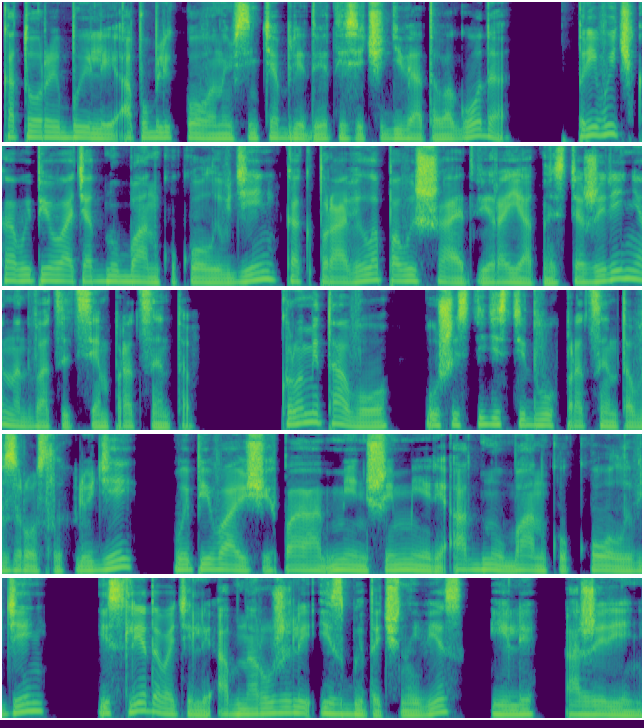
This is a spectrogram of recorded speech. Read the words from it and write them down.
которые были опубликованы в сентябре 2009 года, привычка выпивать одну банку колы в день, как правило, повышает вероятность ожирения на 27%. Кроме того, у 62% взрослых людей, выпивающих по меньшей мере одну банку колы в день, исследователи обнаружили избыточный вес или ожирение.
